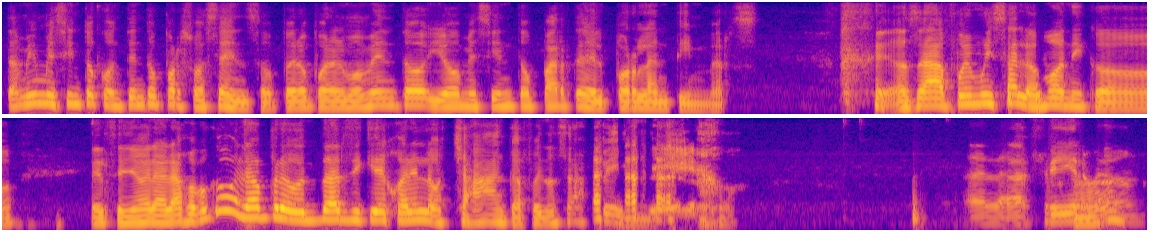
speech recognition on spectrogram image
También me siento contento por su ascenso, pero por el momento yo me siento parte del Portland Timbers. o sea, fue muy salomónico el señor Arajo. ¿Por ¿Cómo le va a preguntar si quiere jugar en los chancas? Pues no seas pendejo. A la firma. Ah.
